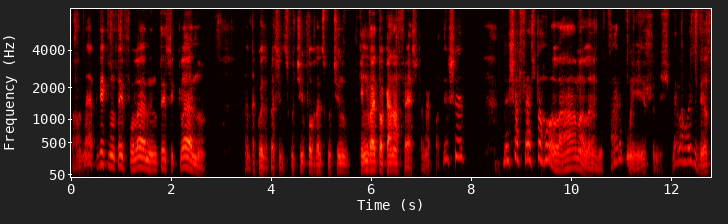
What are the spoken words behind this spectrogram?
falando, né, por que, que não tem fulano, não tem ciclano? Tanta coisa para se discutir, o povo está discutindo quem vai tocar na festa. Né? Pô, deixa, deixa a festa rolar, malandro. Para com isso, bicho. pelo amor de Deus.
